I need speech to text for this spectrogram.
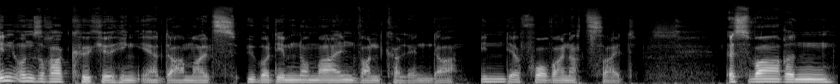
In unserer Küche hing er damals über dem normalen Wandkalender in der Vorweihnachtszeit. Es waren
